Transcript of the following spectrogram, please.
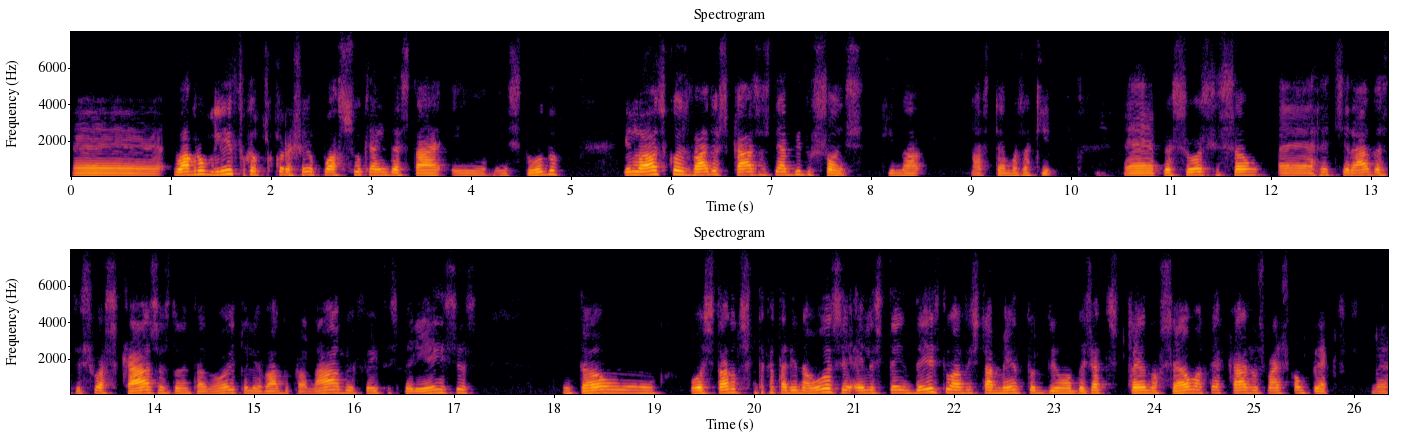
É, o agroglifo, que eu procurei o poaçu, que ainda está em, em, estudo. E, lógico, os vários casos de abduções que nós temos aqui. É, pessoas que são é, retiradas de suas casas durante a noite, levadas para a nave, feitas experiências. Então, o estado de Santa Catarina hoje, eles têm desde o avistamento de um objeto estranho no céu até casos mais complexos, né?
